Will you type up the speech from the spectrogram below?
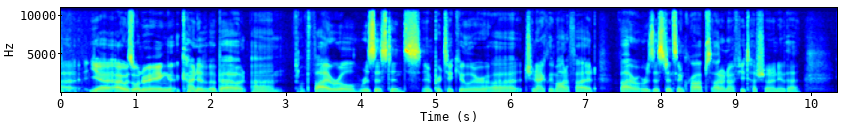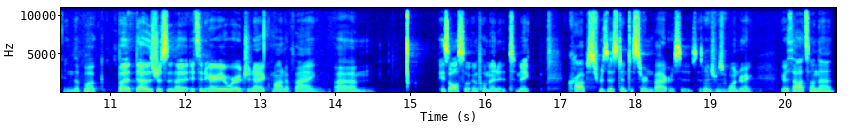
Uh, yeah, I was wondering kind of about um, viral resistance, in particular, uh, genetically modified viral resistance in crops. I don't know if you touched on any of that in the book, but that was just uh, it's an area where genetic modifying um, is also implemented to make crops resistant to certain viruses. And I was just wondering your thoughts on that.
